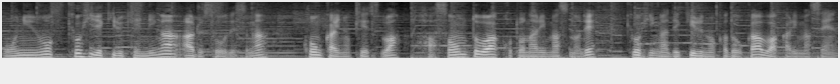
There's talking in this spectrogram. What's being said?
購入を拒否できる権利があるそうですが今回のケースは破損とは異なりますので拒否ができるのかどうかは分かりません。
